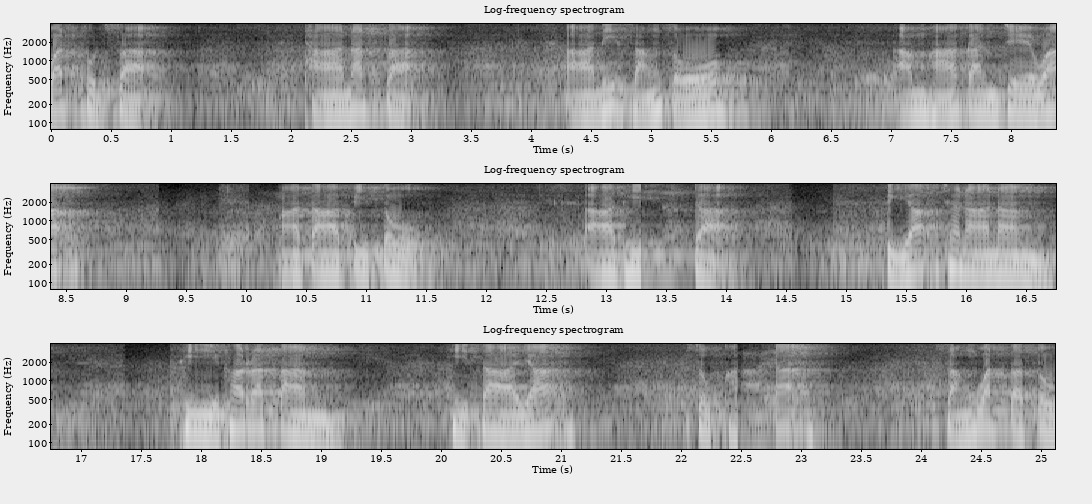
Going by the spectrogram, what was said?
วัตถุสะ ทานัสสะ อานิสังโส อัมหากันเจวะ มาตาปิตุ อาทีนัจจะปิยชนานัง ทีครตัง หิตายะ สุขายะ สังวัตตุ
